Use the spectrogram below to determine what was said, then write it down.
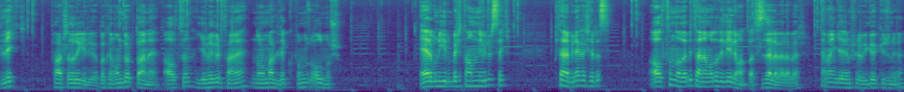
dilek parçaları geliyor. Bakın 14 tane altın, 21 tane normal dilek kuponumuz olmuş. Eğer bunu 25'e tamamlayabilirsek bir tane binek açarız. Altınla da bir tane moda dileyelim hatta sizlerle beraber. Hemen gelelim şöyle bir gökyüzünü.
